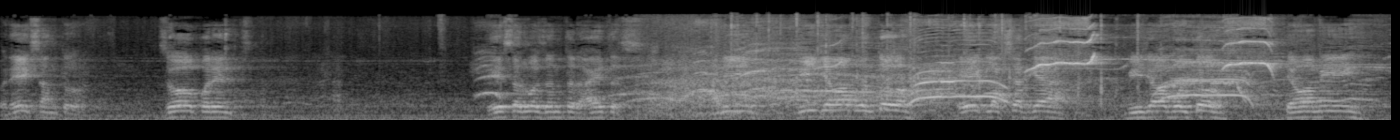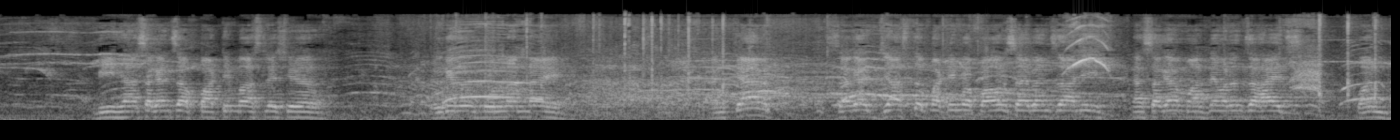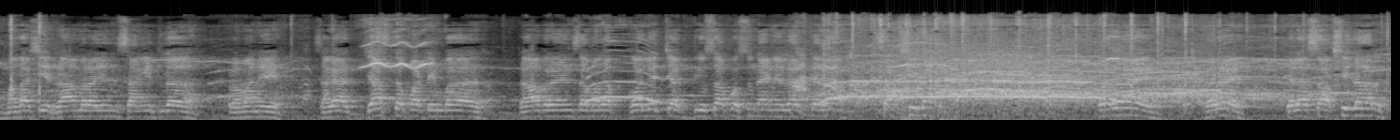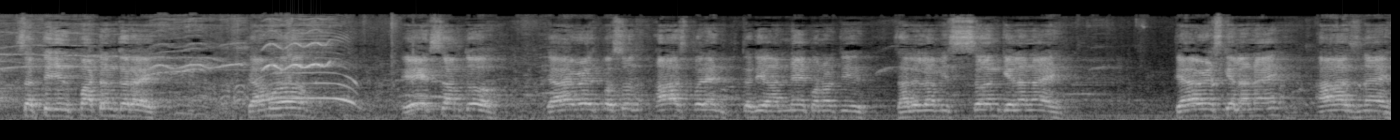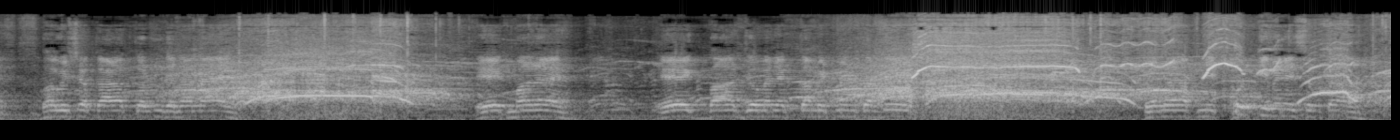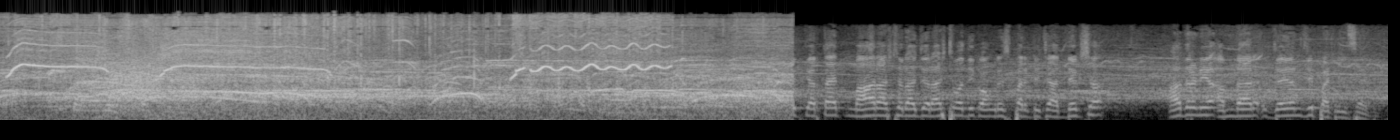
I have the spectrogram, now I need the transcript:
पण एक सांगतो जोपर्यंत हे सर्व जण तर आहेतच आणि मी जेव्हा बोलतो एक लक्षात घ्या मी जेव्हा बोलतो तेव्हा मी मी ह्या सगळ्यांचा पाठिंबा असल्याशिवाय उगीच बोलणार नाही. आणि त्या सगळ्यात जास्त पाठिंबा पवार साहेबांचा आणि या सगळ्या मान्यवरांचा आहेच. पण मगाशी रामराजेंनी सांगितलं प्रमाणे सगळ्यात जास्त पाठिंबा रामराजेंचा मला कॉलेजच्या दिवसापासून आहे नेला त्याला साक्षीदार. खरं आहे खरं आहे त्याला साक्षीदार सत्यजित पाटणकर आहेत. त्यामुळं एक सांगतो त्यावेळेसपासून आजपर्यंत कधी अन्याय कोणावरती झालेला मी सहन केला नाही. त्यावेळेस केला नाही आज नाही. भविष्य काळात करून देणार नाही. एक मन है एक बार जो मैंने कमिटमेंट कर दी तो मैं अपनी खुद की भी नहीं सुनता करतायत महाराष्ट्र राज्य राष्ट्रवादी काँग्रेस पार्टीचे अध्यक्ष आदरणीय आमदार जयंतजी पाटील साहेब.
